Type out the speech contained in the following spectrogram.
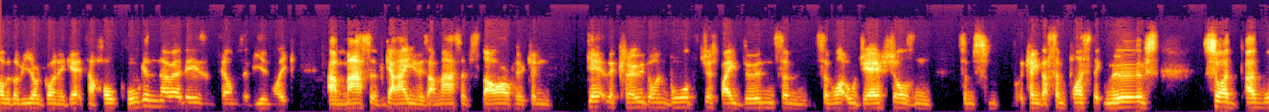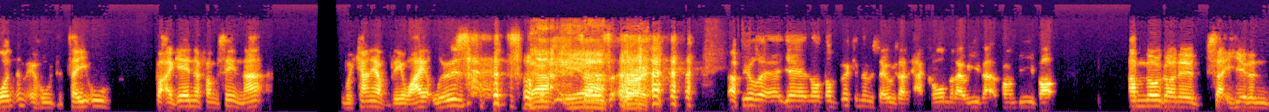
WWE are going to get to Hulk Hogan nowadays in terms of being like a massive guy who's a massive star who can get the crowd on board just by doing some some little gestures and some kind of simplistic moves. So I'd, I'd want them to hold the title. But again, if I'm saying that, we can't have Bray Wyatt lose. so, that, yeah, so right. I feel like yeah, they're, they're, booking themselves into a corner a wee bit for me, but I'm not going to sit here and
